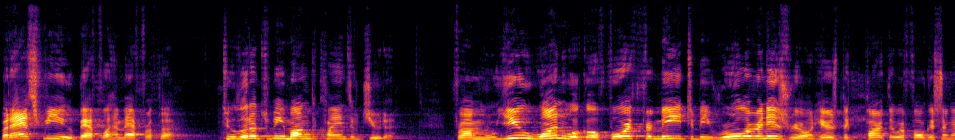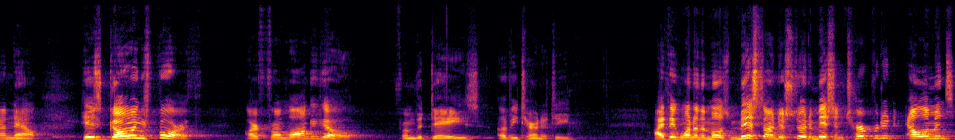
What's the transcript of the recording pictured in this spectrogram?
But as for you, Bethlehem Ephrathah, too little to be among the clans of Judah, from you, one will go forth for me to be ruler in Israel. And here's the part that we're focusing on now. His goings forth are from long ago, from the days of eternity. I think one of the most misunderstood and misinterpreted elements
